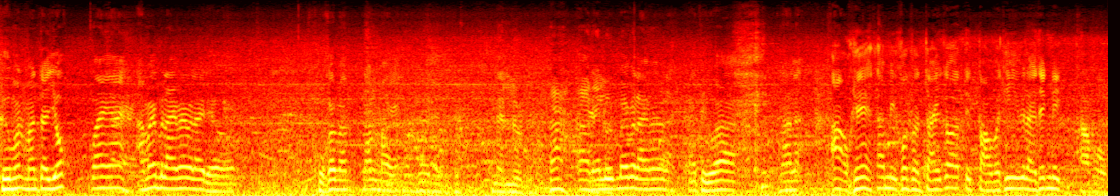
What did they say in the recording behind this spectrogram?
คือมันมันจะยกไว้ไงอะไม่เป็นไรไม่เป็นไรเดี๋ยว ผูกกันมันนั่นไปมันค่อยๆในหลุดอะอ่าในรุ่นไม่เป็นไรไม่เป็นไรก็ถือว่านั่นแหละอ่าโอเค ถ้ามีคนสนใจก็ติดต่อไปที่วิทยาลัยเทคนิค ครับผม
